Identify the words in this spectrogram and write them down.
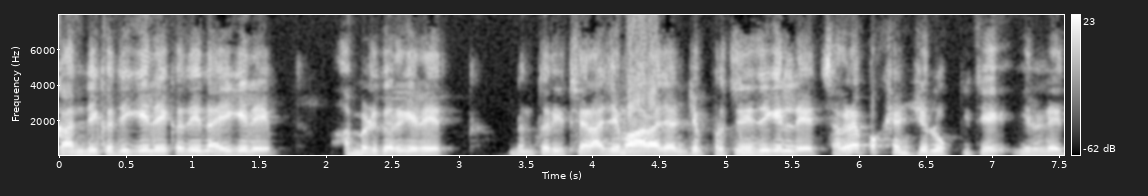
गांधी कधी गेले कधी नाही गेले. आंबेडकर गेलेत. नंतर इथल्या राजे महाराजांचे प्रतिनिधी गेलेले आहेत सगळ्या पक्षांचे लोक तिथे गेलेले आहेत.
